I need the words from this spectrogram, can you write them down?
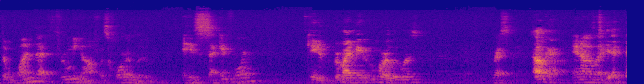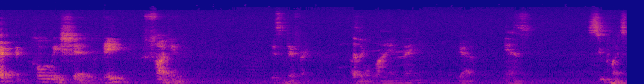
the one that threw me off was Hoarah Loux in his second form, Can you remind me who Hoarah Loux was? wrestling. Okay. And I was like, Yeah. holy shit, they fucking this is different. The lion thing. Yeah, Yeah. suplex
